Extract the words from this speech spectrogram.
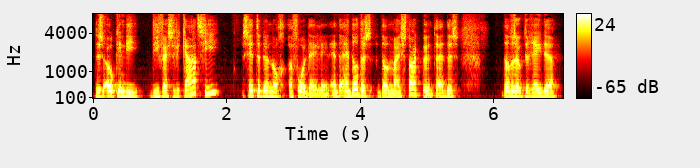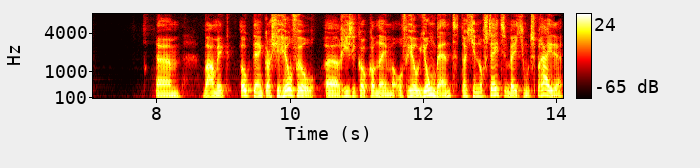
Dus ook in die diversificatie zitten er nog eh, voordelen in. En, en dat is dan mijn startpunt. Hè. Dus dat is ook de reden um, waarom ik ook denk als je heel veel uh, risico kan nemen of heel jong bent, dat je nog steeds een beetje moet spreiden.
